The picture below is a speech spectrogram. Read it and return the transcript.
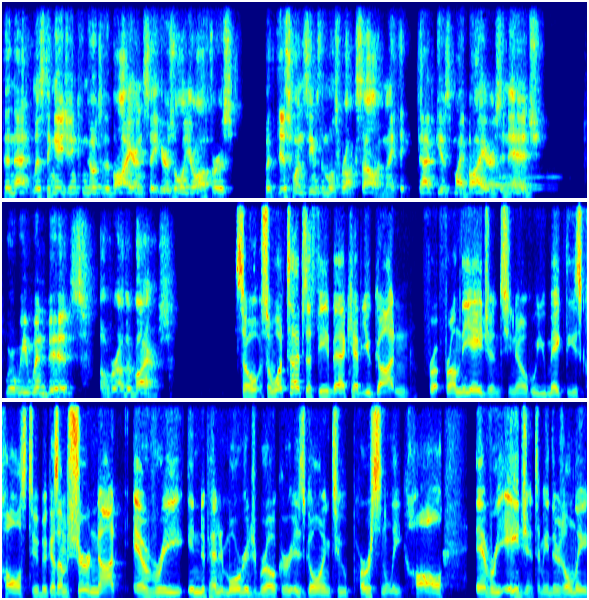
then that listing agent can go to the buyer and say, here's all your offers, but this one seems the most rock solid. And I think that gives my buyers an edge where we win bids over other buyers. So, so what types of feedback have you gotten fr- from the agents, you know, who you make these calls to? Because I'm sure not every independent mortgage broker is going to personally call every agent. I mean, there's only you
